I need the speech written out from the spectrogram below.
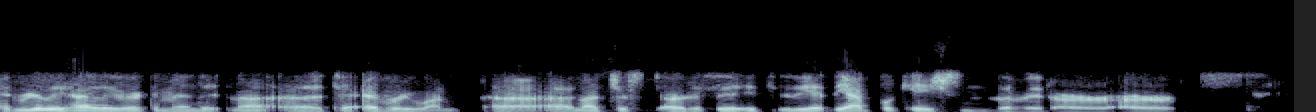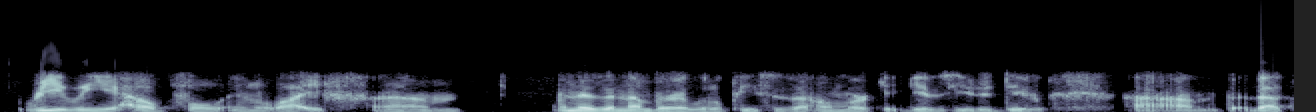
I'd really highly recommend it, not uh, to everyone, uh, uh, not just artists. It, the the applications of it are are really helpful in life. Um, and there's a number of little pieces of homework it gives you to do. Um, that's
